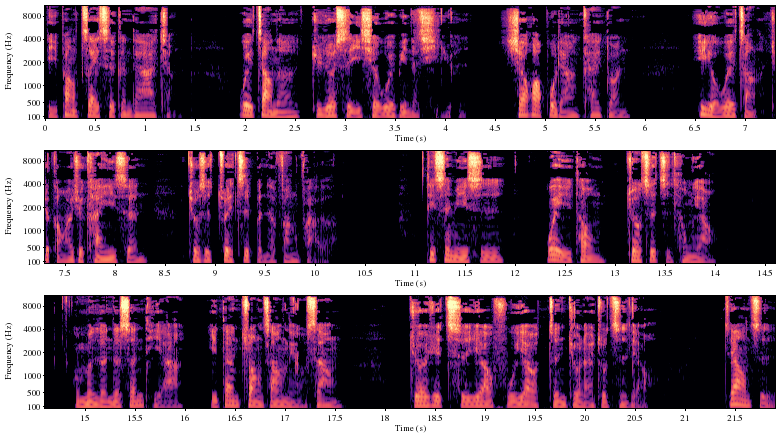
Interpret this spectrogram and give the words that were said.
李胖再次跟大家讲，胃胀呢，绝对是一切胃病的起源，消化不良的开端。一有胃胀就赶快去看医生，就是最治本的方法了。第四迷思，胃一痛就吃止痛药。我们人的身体啊，一旦撞伤、扭伤，就会去吃药、敷药、针灸来做治疗。这样子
